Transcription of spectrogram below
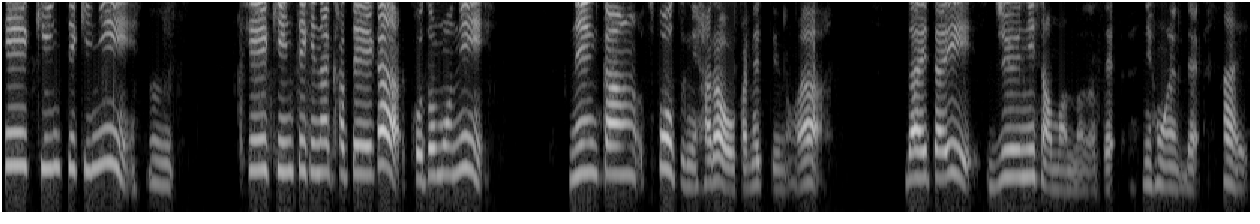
平均的に、うん。平均的な家庭が子供に年間スポーツに払うお金っていうのが、だいたい12、3万なんだって、日本円で。はい。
